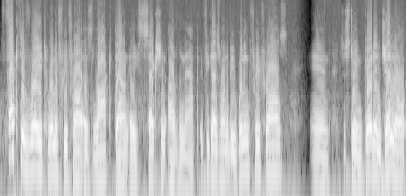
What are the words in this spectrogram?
effective way to win a free-for-all is lock down a section of the map. If you guys want to be winning free-for-alls and just doing good in general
